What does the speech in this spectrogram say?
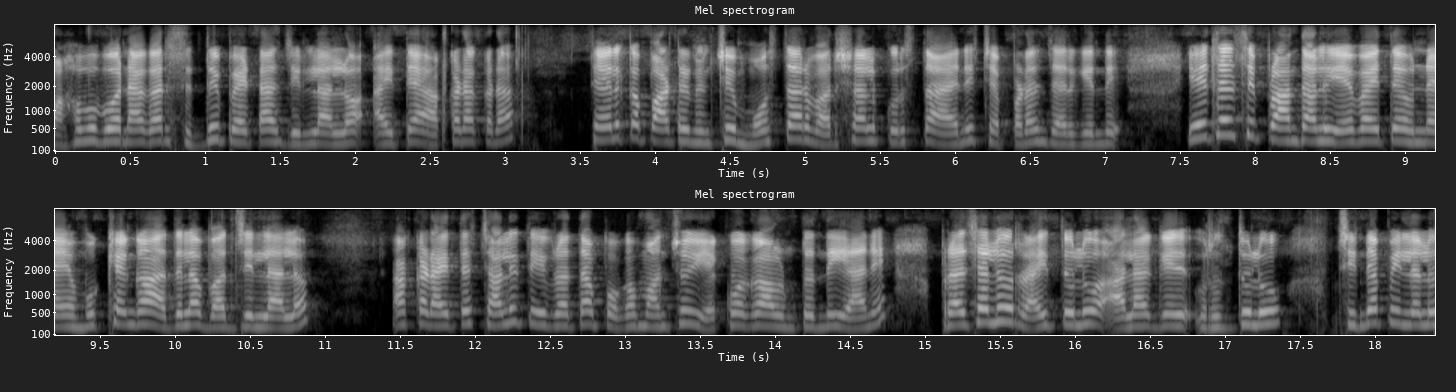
మహబూబ్నగర్ సిద్దిపేట జిల్లాల్లో అయితే అక్కడక్కడ తేలికపాటి నుంచి మోస్తారు వర్షాలు కురుస్తాయని చెప్పడం జరిగింది. ఏజెన్సీ ప్రాంతాలు ఏవైతే ఉన్నాయో ముఖ్యంగా ఆదిలాబాద్ జిల్లాలో అక్కడైతే చలి తీవ్రత పొగమంచు ఎక్కువగా ఉంటుంది అని ప్రజలు రైతులు అలాగే వృద్ధులు చిన్నపిల్లలు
